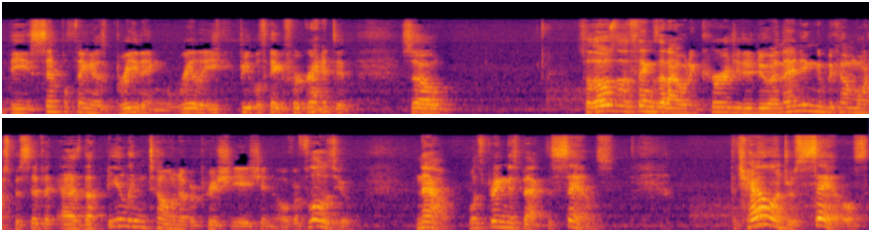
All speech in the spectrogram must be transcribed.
The simple thing is breathing really people take for granted. So so those are the things that I would encourage you to do, and then you can become more specific as the feeling tone of appreciation overflows you. Now, let's bring this back to sales. The challenge with sales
